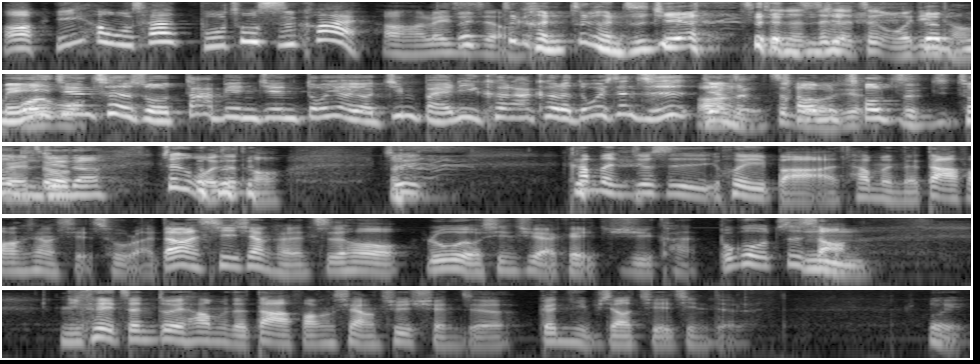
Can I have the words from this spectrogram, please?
哦，营养午餐补助十块啊，类似这种。这个很 这个很直接，这个这个这个我一定投。每一间厕所大便间都要有金百利克拉克的卫生纸，这样子超超直超直接的，这个我就投。所以。他们就是会把他们的大方向写出来，当然细项可能之后如果有兴趣还可以继续看。不过至少你可以针对他们的大方向去选择跟你比较接近的人。对，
